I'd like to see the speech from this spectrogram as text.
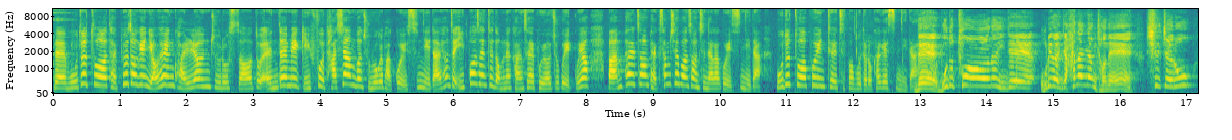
네, 모두투어 대표적인 여행 관련주로서 또 엔데믹 이후 다시 한번 주목을 받고 있습니다. 현재 2% 넘는 강세 보여주고 있고요. 18,130원 선 지나가고 있습니다. 모두 투어 포인트 짚어보도록 하겠습니다. 네, 모두 투어는 이제 우리 가 이제 한한양 전에 실제로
